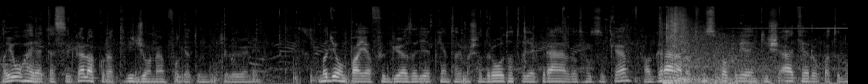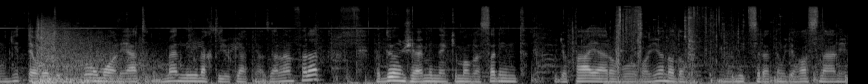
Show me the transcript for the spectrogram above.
Ha jó helyre tesszük el, akkor a Twijon nem fogja tudni kilőni. Nagyon pályafüggő az egyébként, hogy most a drótot vagy a gránátot hozzuk el. Ha a gránátot hozzuk, akkor ilyen kis átjárókat tudunk itt, ahol tudunk rómolni, át tudunk menni, meg tudjuk látni az ellenfelet. Tehát döntse el mindenki maga szerint, hogy a pályára hol van jön oda, mit szeretne ugye használni.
